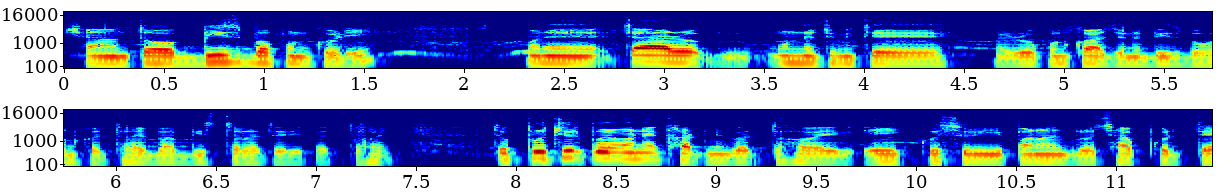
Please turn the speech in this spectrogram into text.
সাধারণত বীজ বপন করি। মানে চার অন্য জমিতে রোপণ করার জন্য বীজ বপন করতে হয় বা বীজতলা তৈরি করতে হয়। তো প্রচুর পরিমাণে খাটনি করতে হয় এই কচুরি পানাগুলো ছাপ করতে।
